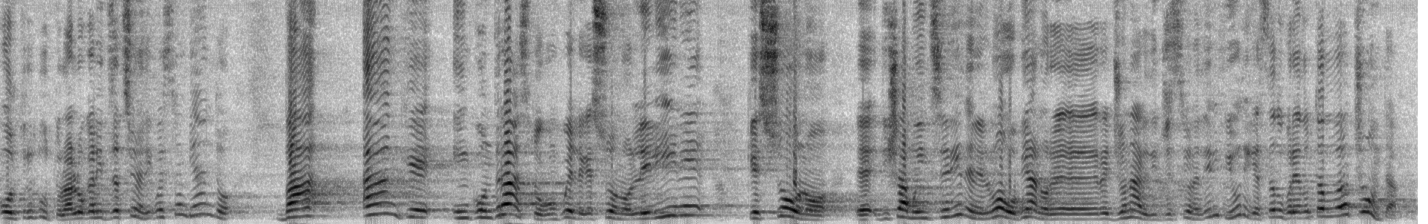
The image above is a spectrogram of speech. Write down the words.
oltretutto la localizzazione di questo impianto va anche in contrasto con quelle che sono le linee che sono eh, diciamo, inserite nel nuovo piano re regionale di gestione dei rifiuti che è stato preadottato dalla Giunta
